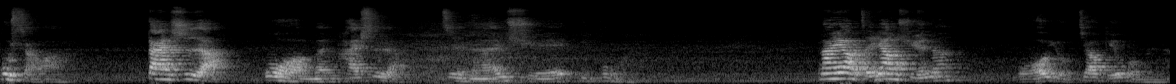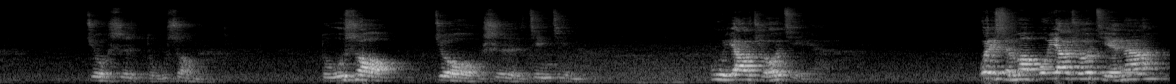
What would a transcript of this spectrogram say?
不少啊，但是啊，我们还是啊。只能学一步啊，那要怎样学呢？佛有教给我们的，就是读诵啊，读诵就是精进啊，不要求解啊。为什么不要求解呢？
